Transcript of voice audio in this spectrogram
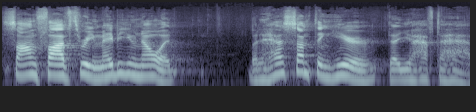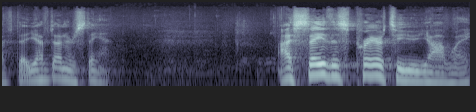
Psalm 5:3, maybe you know it, but it has something here that you have to have, that you have to understand. I say this prayer to you, Yahweh,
